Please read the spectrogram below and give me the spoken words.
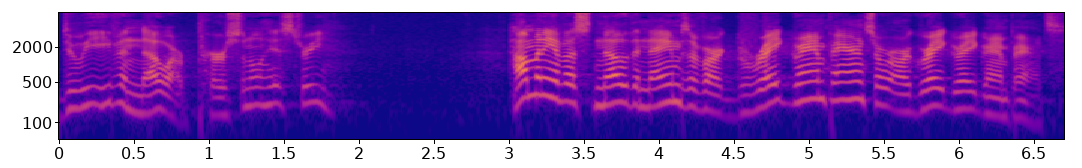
do we even know our personal history? How many of us know the names of our great grandparents or our great great grandparents?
